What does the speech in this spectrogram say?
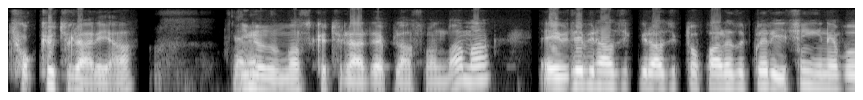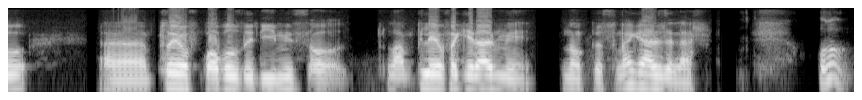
çok kötüler ya. Evet. İnanılmaz kötüler deplasmanda ama evde birazcık birazcık toparladıkları için yine bu e, playoff bubble dediğimiz o lan playoff'a girer mi noktasına geldiler. Oğlum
